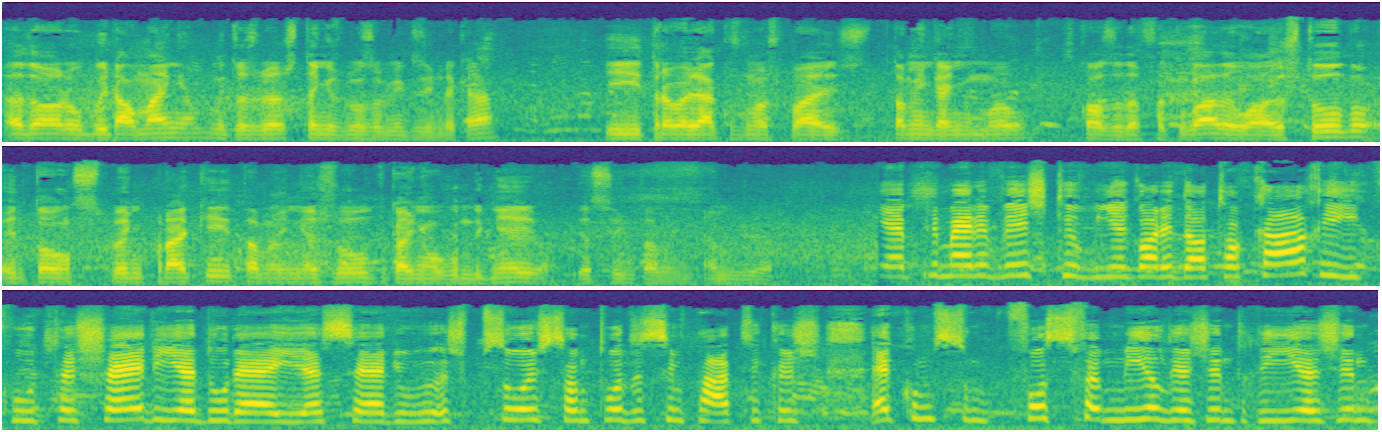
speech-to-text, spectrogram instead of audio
Adoro ir à Alemanha, muitas vezes tenho os meus amigos ainda cá e trabalhar com os meus pais também ganho o meu por causa da faculdade, eu, estudo, então se venho para aqui também ajudo, ganho algum dinheiro e assim também é melhor. É a primeira vez que eu vim agora de autocarro e com o Teixeira e adorei, é sério, as pessoas são todas simpáticas, é como se fosse família, a gente ri, a gente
